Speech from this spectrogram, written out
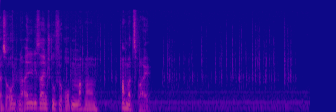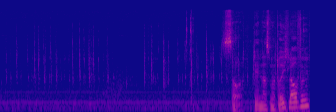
Also unten eine Designstufe, oben machen wir, machen wir zwei. So, den lassen wir durchlaufen.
